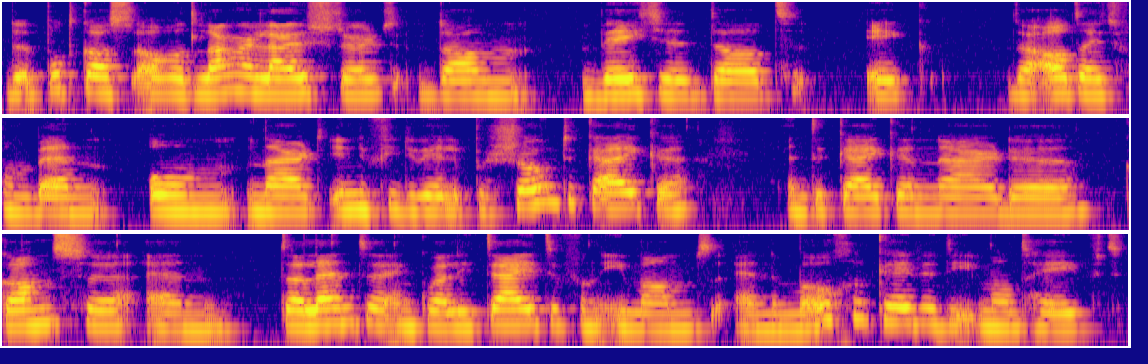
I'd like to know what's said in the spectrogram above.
de podcast al wat langer luistert, dan weet je dat ik er altijd van ben om naar het individuele persoon te kijken. En te kijken naar de kansen en talenten en kwaliteiten van iemand en de mogelijkheden die iemand heeft.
